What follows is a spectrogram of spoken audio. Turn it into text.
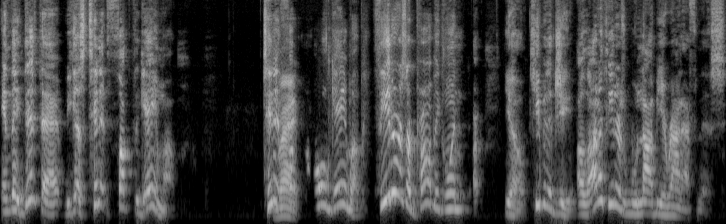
and they did that because Tenet fucked the game up. Tenet Right. fucked the whole game up. Theaters are probably going, yo, keep it a G. A lot of theaters will not be around after this.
